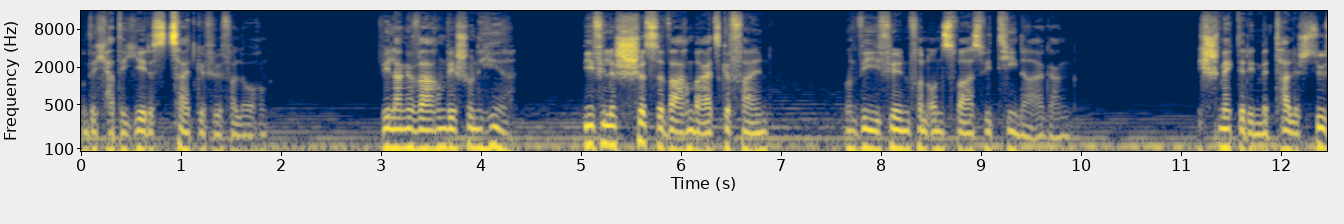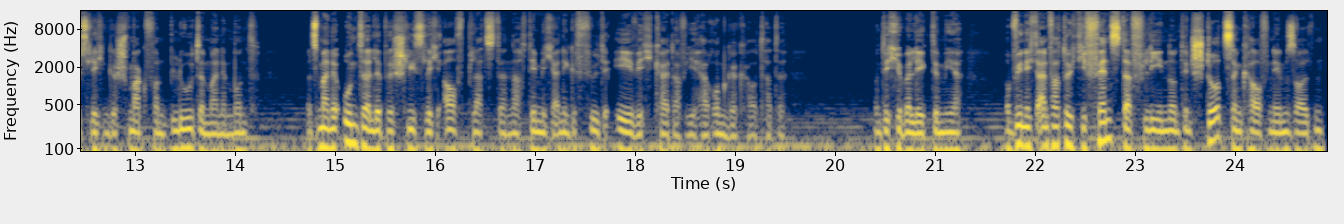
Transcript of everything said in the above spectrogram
und ich hatte jedes Zeitgefühl verloren. Wie lange waren wir schon hier? Wie viele Schüsse waren bereits gefallen? Und wie vielen von uns war es wie Tina ergangen? Ich schmeckte den metallisch süßlichen Geschmack von Blut in meinem Mund, als meine Unterlippe schließlich aufplatzte, nachdem ich eine gefühlte Ewigkeit auf ihr herumgekaut hatte und ich überlegte mir, ob wir nicht einfach durch die Fenster fliehen und den Sturz in Kauf nehmen sollten.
